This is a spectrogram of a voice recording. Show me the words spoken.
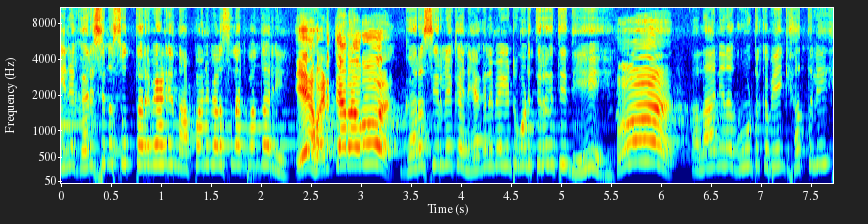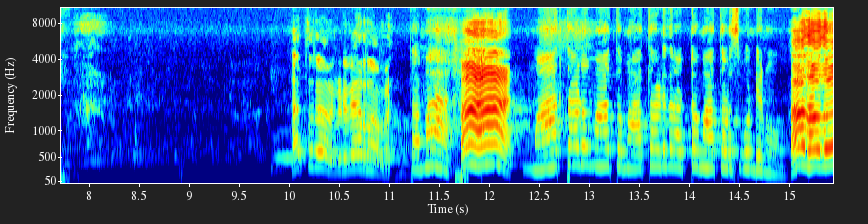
ನೀನು ಗರಿಸಿನ ಸುತ್ತರ್ಬೇಡ್ರಿ ನಿನ್ನ ಅಪ್ಪನ ಬೆಳೆಸ್ಲಕ್ ಬಂದಾರಿ ಏ ಹೊಡಿತಾರ ಅವರು? ಗರಸ್ ಇರ್ಲಿಕ್ಕ ನೆಗಲ ಮ್ಯಾಗ ಇಟ್ಕೊಂಡು ತಿರುಗುತ್ತಿದ್ದಿ ಹ್ಮ್. ಅಲ್ಲ ನಿನ್ನ ಗೂಟಕ್ಕೆ ಬೆಂಕಿ ಹತ್ತಲಿ? ಹತ್ರ ಅವ್ರು ಬಿಡ್ಬೇರ ಅವ್ರು. ತಮ್ಮ ಹಾ ಹಾ. ಮಾತಾಡು ಮಾತು ಮಾತಾಡಿದ್ರ ಅಟ್ಟ ಮಾತಾಡ್ಸ್ಕೊಂಡೇನು. ಹೌದ್ ಹೌದು.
